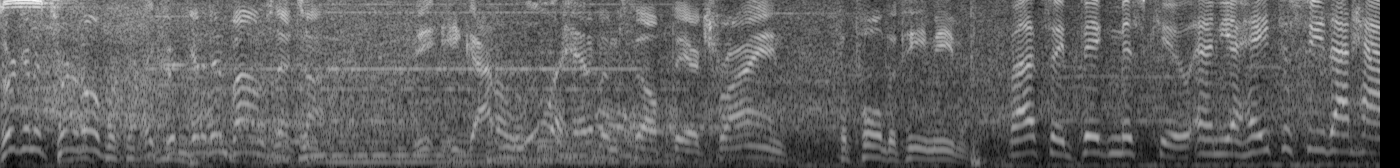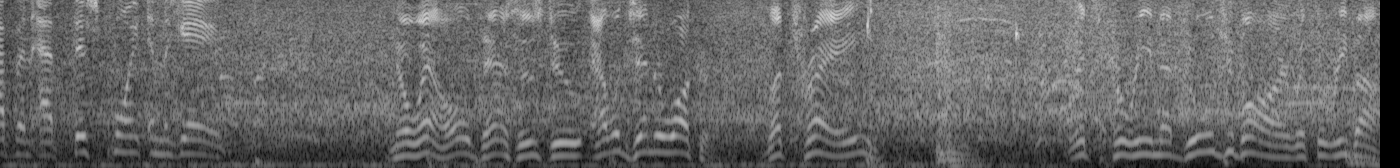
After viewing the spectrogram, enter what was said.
They're going to turn it over. They couldn't get it in bounds that time. He, he got a little ahead of himself there trying to pull the team even. That's a big miscue, and you hate to see that happen at this point in the game. Nowell passes to Alexander Walker. The tray. It's Kareem Abdul-Jabbar with the rebound.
